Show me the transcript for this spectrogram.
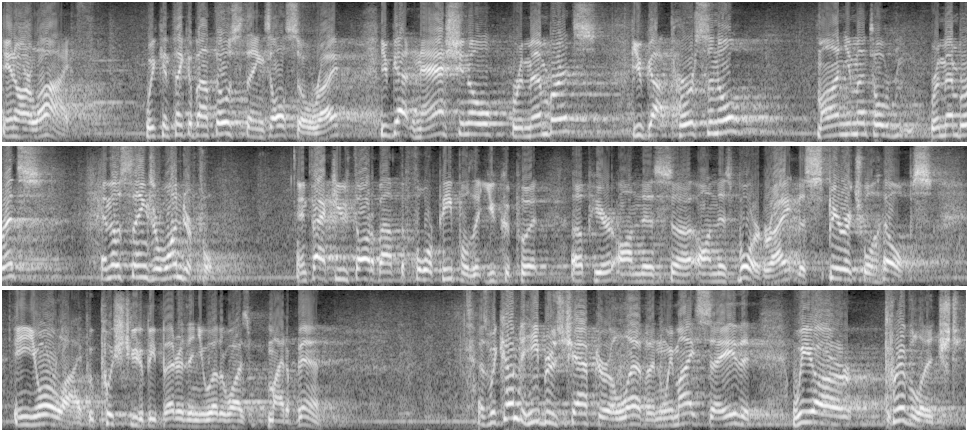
in our life. We can think about those things also, right? You've got national remembrance, you've got personal, monumental remembrance, and those things are wonderful. In fact, you thought about the four people that you could put up here on this, uh, on this board, right? The spiritual helps in your life who pushed you to be better than you otherwise might have been. As we come to Hebrews chapter 11, we might say that we are privileged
